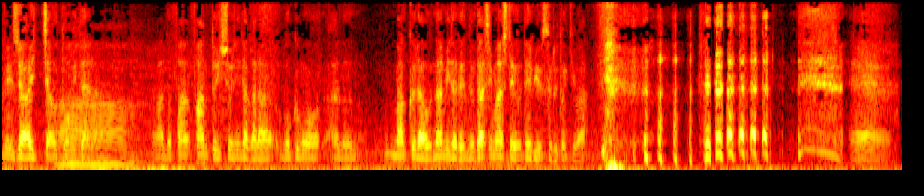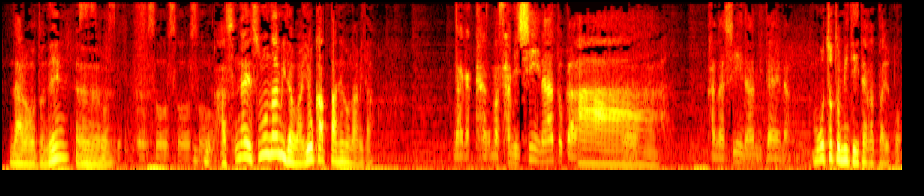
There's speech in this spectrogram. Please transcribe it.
メジャー行っちゃうと、みたいな。ああのファン、ファンと一緒に、だから僕も、あの、枕を涙で濡らしましたよ、デビューするときは。えーなるほどね。うーん。そうそうそうそう。あ、すね、その涙は良かったねの涙？なんかか、まあ、寂しいなとか、あ悲しいな、みたいな。もうちょっと見ていたかったよと。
